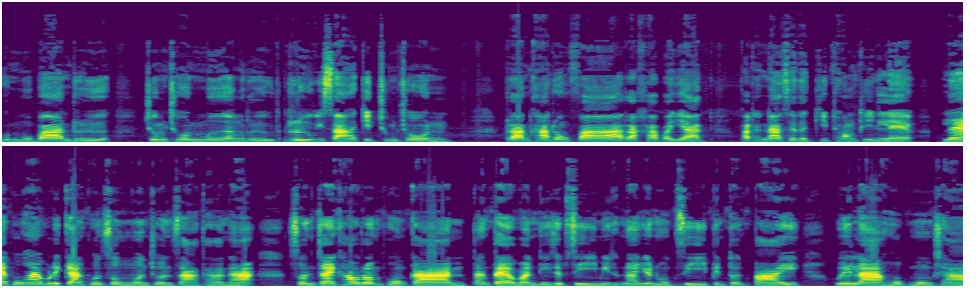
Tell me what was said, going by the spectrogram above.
ทุนหมู่บ้านหรือ ชุมชนเมืองหรือหรือวิสาหกิจชุมชน ร้านค้าธงฟ้า ราคาประหยัด พัฒนาเศรษฐกิจท้องถิ่นและ และผู้ให้บริการขนส่งมวลชนสาธารณะ สนใจเข้าร่วมโครงการ ตั้งแต่วันที่ 14 มิถุนายน 64 เป็นต้นไป เวลา 6 โมงเช้า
